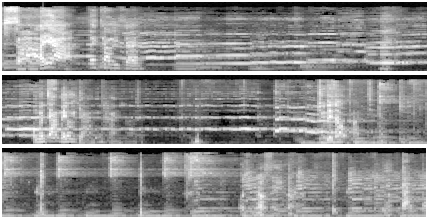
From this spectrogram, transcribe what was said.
啥呀？再叫一声。我们家没有阳台，绝对在我房间。我听到声音了，有逮到。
